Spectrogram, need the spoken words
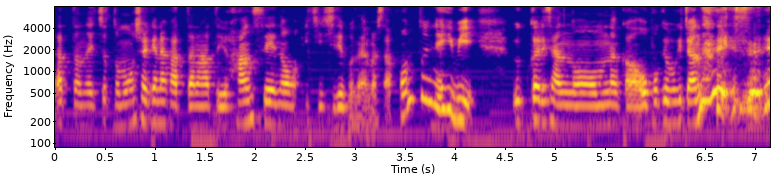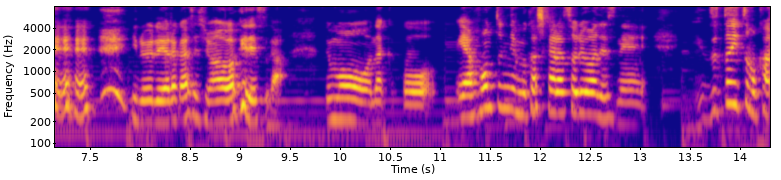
だったので、ちょっと申し訳なかったなという反省の一日でございました。本当にね、日々、うっかりさんの、なんか、おぽけぽけちゃんなんですね。いろいろやらかしてしまうわけですが。でも、なんかこう、いや、本当にね、昔からそれはですね、ずっといつも考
